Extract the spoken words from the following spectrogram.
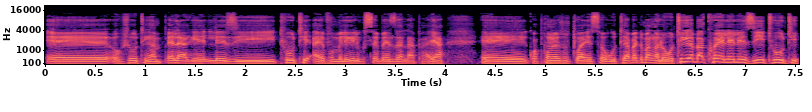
eh okusho ukuthi ngempela ke lezi thuthi ayivumelekile ukusebenza lapha ya? Eh kwaphumela uxwayiso ukuthi abantu bangalokuthi ke bakhwele lezi thuthi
